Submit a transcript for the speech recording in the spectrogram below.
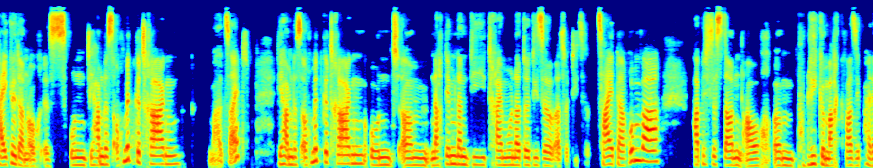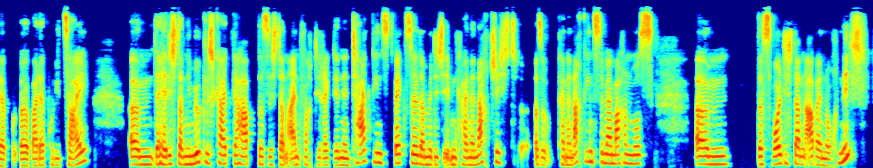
heikel dann auch ist. Und die haben das auch mitgetragen Mahlzeit. Die haben das auch mitgetragen und ähm, nachdem dann die drei Monate diese, also diese Zeit da rum war, habe ich das dann auch ähm, publik gemacht quasi bei der äh, bei der Polizei. Ähm, da hätte ich dann die Möglichkeit gehabt, dass ich dann einfach direkt in den Tagdienst wechsle, damit ich eben keine Nachtschicht, also keine Nachtdienste mehr machen muss. Ähm, das wollte ich dann aber noch nicht,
